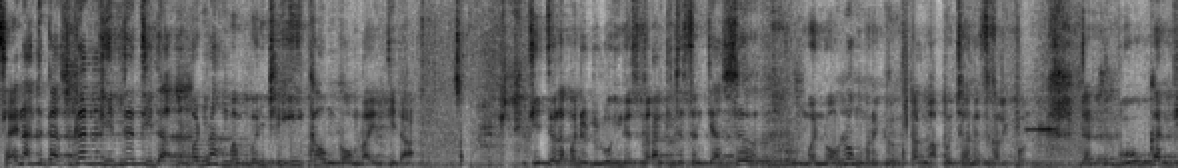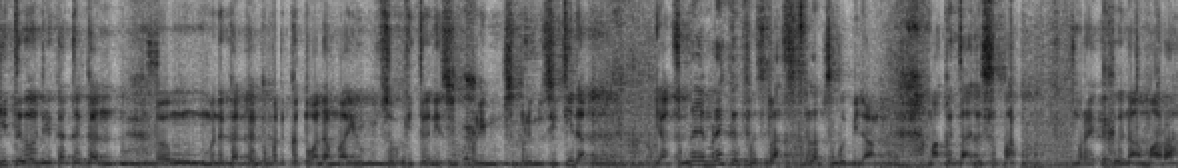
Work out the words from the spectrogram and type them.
saya nak tegaskan kita tidak pernah membenci kaum-kaum lain tidak. Kita daripada dulu hingga sekarang kita sentiasa menolong mereka dalam apa cara sekalipun. Dan bukan kita dikatakan um, menekankan kepada ketuanan Melayu so kita ni supreme supremacy tidak. Yang sebenarnya mereka first class dalam semua bidang. Maka tak ada sebab mereka nak marah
